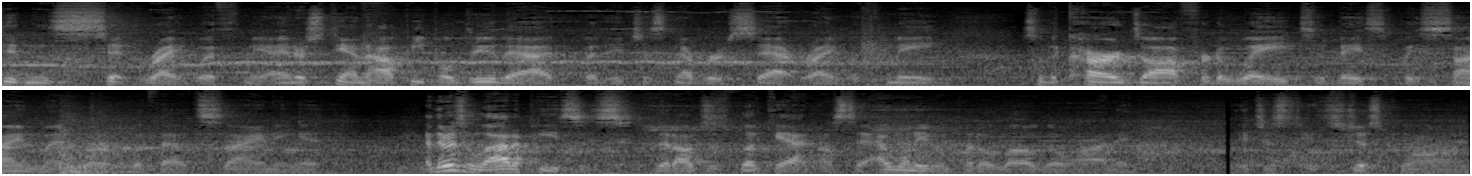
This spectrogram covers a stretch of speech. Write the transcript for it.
didn't sit right with me. I understand how people do that, but it just never sat right with me. So the cards offered a way to basically sign my work without signing it. And there's a lot of pieces that I'll just look at and I'll say, I won't even put a logo on it. It just it's just wrong.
